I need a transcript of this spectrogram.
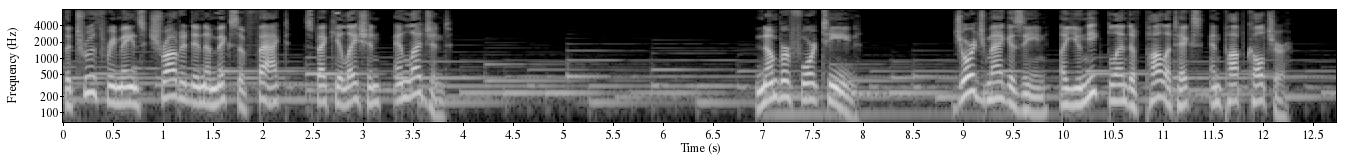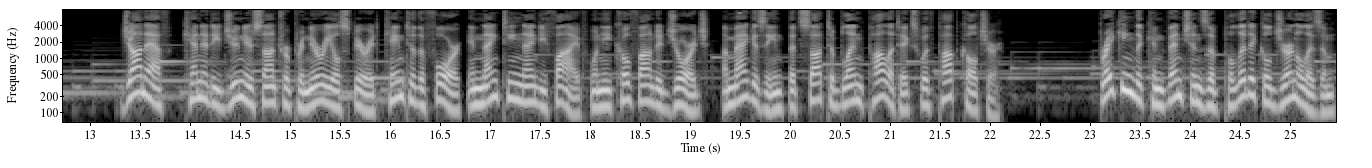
the truth remains shrouded in a mix of fact, speculation, and legend. Number 14. George Magazine, a unique blend of politics and pop culture. John F. Kennedy Jr.'s entrepreneurial spirit came to the fore in 1995 when he co founded George, a magazine that sought to blend politics with pop culture. Breaking the conventions of political journalism,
